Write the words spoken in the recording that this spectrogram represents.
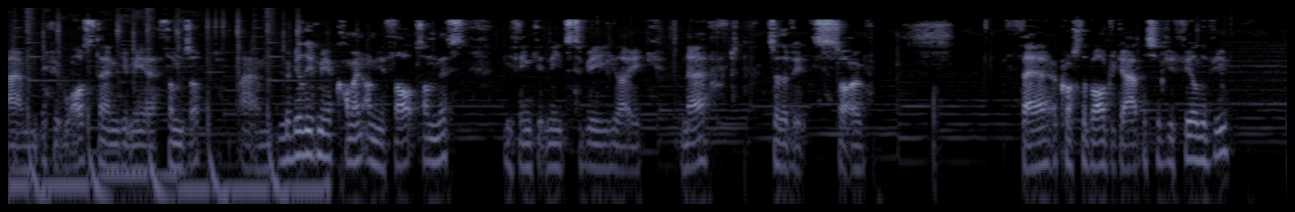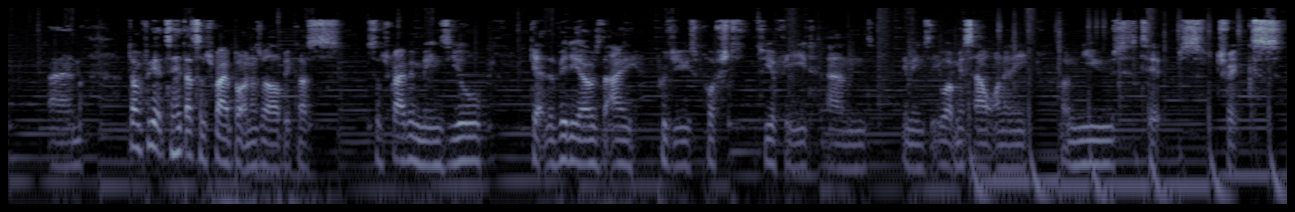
Um, if it was, then give me a thumbs up. Um, maybe leave me a comment on your thoughts on this. You think it needs to be like nerfed so that it's sort of fair across the board, regardless of your field of view? Um, don't forget to hit that subscribe button as well because subscribing means you'll get the videos that I produce pushed to your feed, and it means that you won't miss out on any sort of news, tips, tricks,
